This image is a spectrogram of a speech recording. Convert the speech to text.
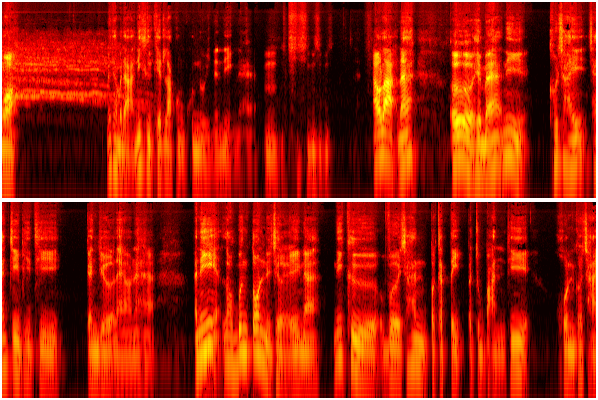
งอไม่ธรรมดา นี่คือเคล็ดลับของคุณหนุ่ยนั่นเองนะฮะอืมเอาละนะ เออ เห็นไหมนี่เขาใช้ Chat GPT กันเยอะแล้วนะฮะ อันนี้เราเบื้องต้นเฉยๆเองนะ นี่คือเวอร์ชั่นปกติปัจจุบันที่คนเขาใช้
